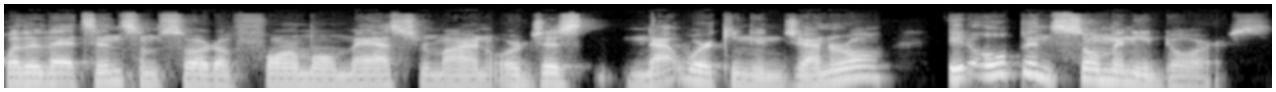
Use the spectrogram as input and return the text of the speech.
whether that's in some sort of formal mastermind or just networking in general, it opens so many doors.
